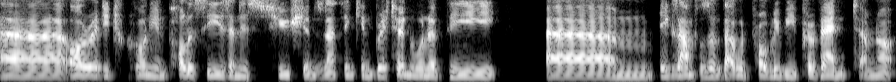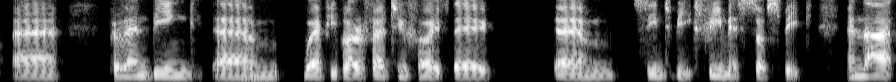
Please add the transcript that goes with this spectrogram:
uh, already draconian policies and institutions. And I think in Britain, one of the um, examples of that would probably be prevent. I'm not uh, prevent being um, where people are referred to for if they're um, seen to be extremists, so to speak, and that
